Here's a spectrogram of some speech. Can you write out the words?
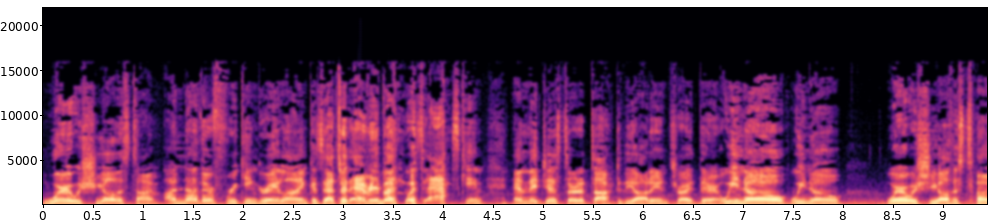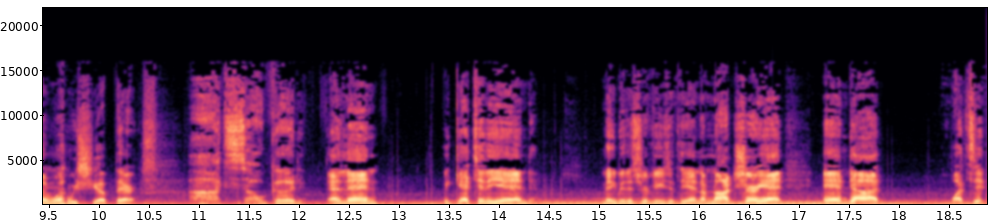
where was she all this time? Another freaking great line because that's what everybody was asking. And they just sort of talked to the audience right there. We know, we know. Where was she all this time? Why was she up there? Ah, oh, it's so good. And then we get to the end. Maybe this review's at the end. I'm not sure yet. And uh, what's it?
